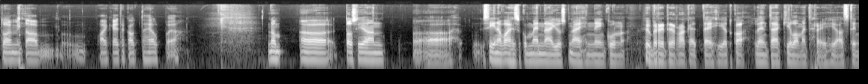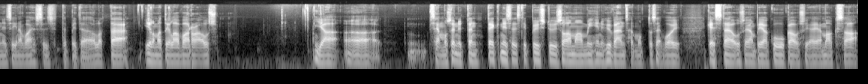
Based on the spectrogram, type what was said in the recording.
toimintaan vaikeita kautta helppoja? No tosiaan siinä vaiheessa, kun mennään just näihin niin kuin hybridiraketteihin, jotka lentää kilometreihin asti, niin siinä vaiheessa sitten pitää olla tämä ilmatilavaraus. Ja semmoisen nyt teknisesti pystyy saamaan mihin hyvänsä, mutta se voi kestää useampia kuukausia ja maksaa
